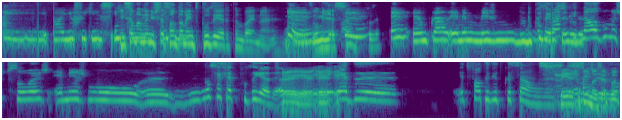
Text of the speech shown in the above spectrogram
Ai, pá, eu fiquei assim. Isso é uma manifestação também de poder, também, não é? De, é, de humilhação. É, é, é, um bocado, é mesmo, mesmo de, de poder. Mas eu acho que em algumas pessoas é mesmo. Uh, não sei se é de poder. É, é, é, é, é de é de falta de educação. Sim, é sim mas é para,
